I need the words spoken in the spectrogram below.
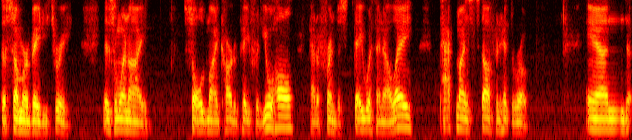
the summer of 83, is when I sold my car to pay for the U-Haul, had a friend to stay with in LA, packed my stuff and hit the road. And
